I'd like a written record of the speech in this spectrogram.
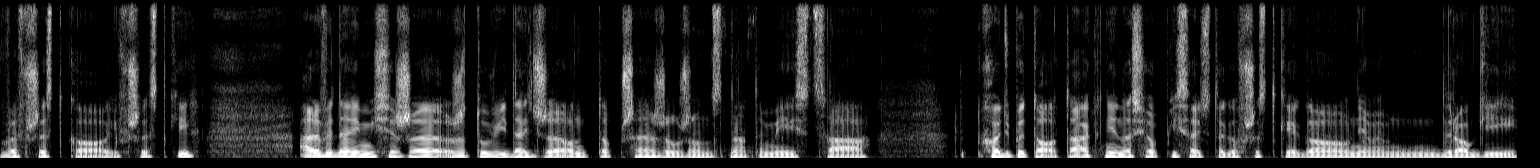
we wszystko i wszystkich, ale wydaje mi się, że, że tu widać, że on to przeżył, że on zna te miejsca. Choćby to, tak? Nie da się opisać tego wszystkiego, nie wiem, drogi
